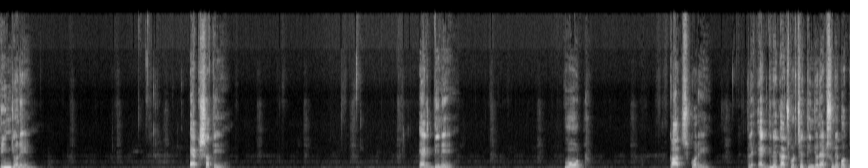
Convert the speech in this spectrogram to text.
তিনজনে একসাথে একদিনে মোট কাজ করে, তাহলে একদিনে কাজ করছে তিনজনে একসঙ্গে কত?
